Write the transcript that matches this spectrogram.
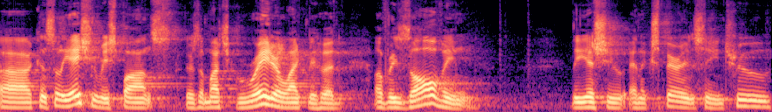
uh, conciliation response, there's a much greater likelihood of resolving the issue and experiencing true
